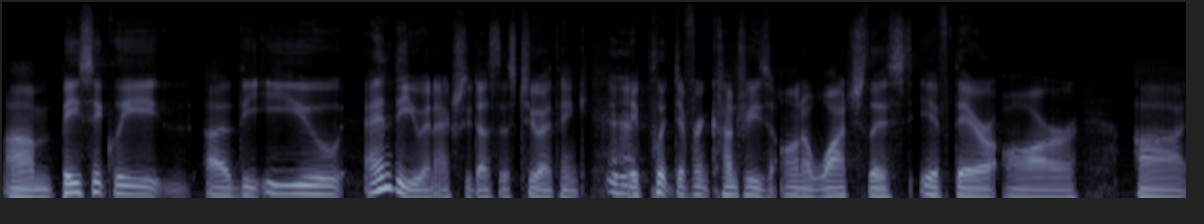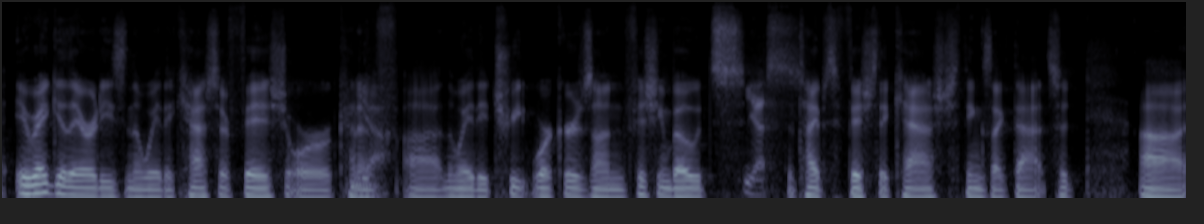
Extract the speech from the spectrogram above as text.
Um, basically, uh, the EU and the UN actually does this too. I think they put different countries on a watch list if there are uh, irregularities in the way they catch their fish or kind Yeah. of uh, the way they treat workers on fishing boats, Yes. the types of fish they catch, things like that. So, uh,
